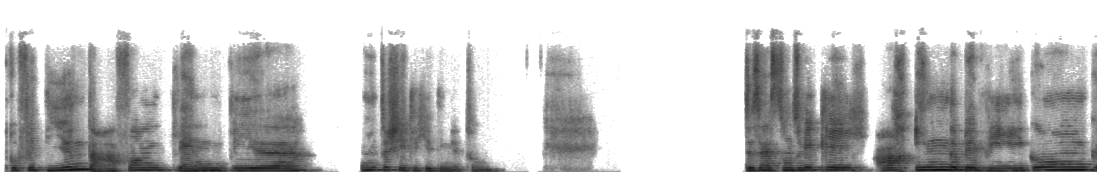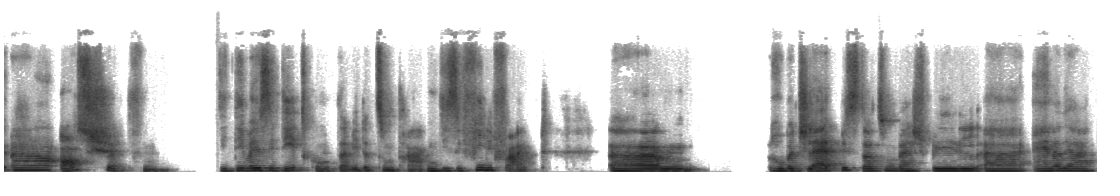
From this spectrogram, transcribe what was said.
profitieren davon, wenn wir unterschiedliche Dinge tun. Das heißt, uns wirklich auch in der Bewegung äh, ausschöpfen. Die Diversität kommt da wieder zum Tragen, diese Vielfalt. Ähm, Robert Schleib ist da zum Beispiel äh, einer der,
